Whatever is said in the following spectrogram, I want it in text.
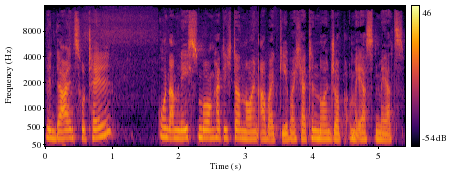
Bin da ins Hotel und am nächsten Morgen hatte ich dann einen neuen Arbeitgeber. Ich hatte einen neuen Job am 1. März.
